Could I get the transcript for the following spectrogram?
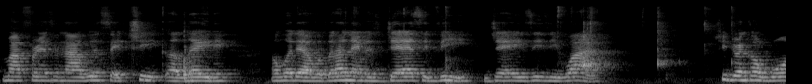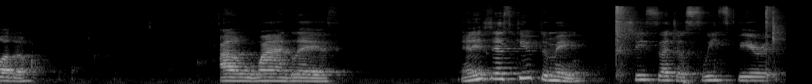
my friends and I will say chick, a lady, or whatever. But her name is Jazzy V, J-Z-Z-Y. She drank her water out of a wine glass. And it's just cute to me. She's such a sweet spirit.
